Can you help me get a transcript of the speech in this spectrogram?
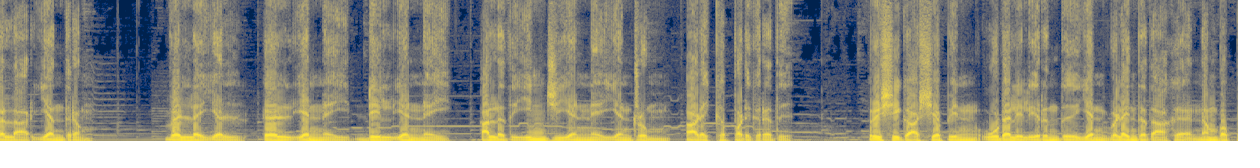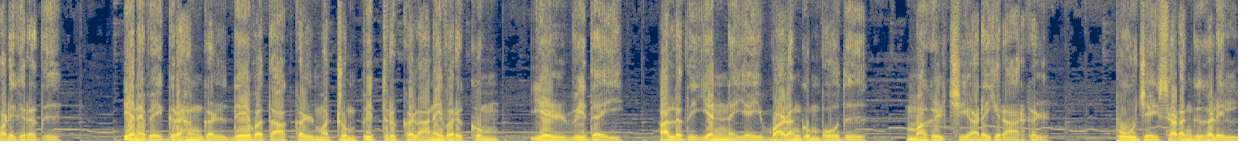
மங்களார் இயந்திரம் வெள்ளை எள் எள் எண்ணெய் டில் எண்ணெய் அல்லது இஞ்சி எண்ணெய் என்றும் அழைக்கப்படுகிறது. ரிஷி காஷ்யப்பின் உடலில் இருந்து என் விளைந்ததாக நம்பப்படுகிறது. எனவே கிரகங்கள் தேவதாக்கள் மற்றும் பித்ருக்கள் அனைவருக்கும் எள் விதை அல்லது எண்ணெயை வழங்கும்போது மகிழ்ச்சி அடைகிறார்கள். பூஜை சடங்குகளில்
